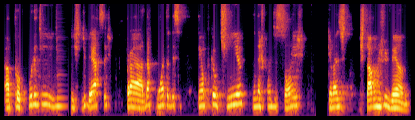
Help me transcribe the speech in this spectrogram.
a procura de, de diversas para dar conta desse tempo que eu tinha e nas condições que nós estávamos vivendo.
